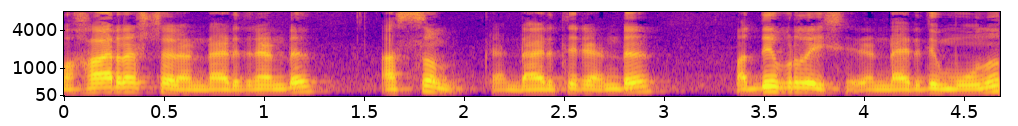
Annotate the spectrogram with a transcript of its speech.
മഹാരാഷ്ട്ര രണ്ടായിരത്തി രണ്ട് അസം രണ്ടായിരത്തി രണ്ട് മധ്യപ്രദേശ് രണ്ടായിരത്തി മൂന്ന്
